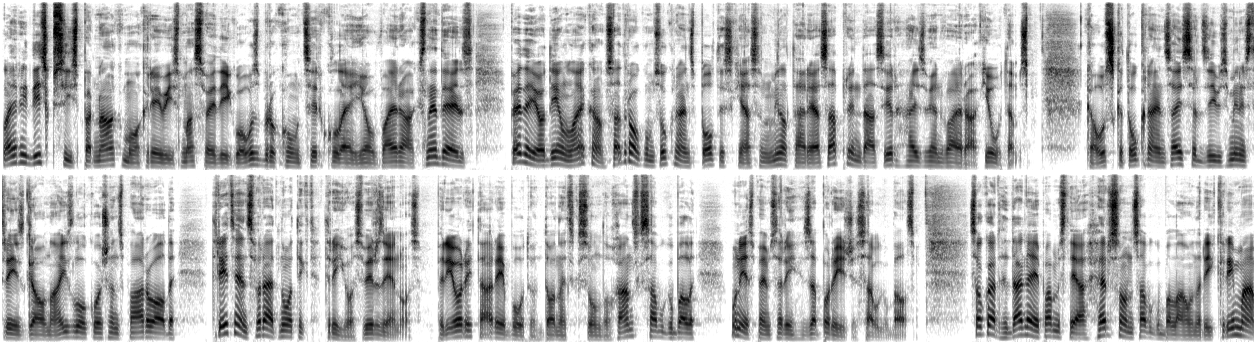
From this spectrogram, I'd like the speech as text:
Lai arī diskusijas par nākamo Krievijas masveidīgo uzbrukumu cirkulē jau vairākas nedēļas, pēdējo dienu laikā satraukums Ukraiņas politiskajās un militārajās aprindās ir aizvien vairāk jūtams. Kā uzskata Ukraiņas aizsardzības ministrijas galvenā izlūkošanas pārvalde, trieciens varētu notikt trijos virzienos. Prioritārie būtu Donetskas un Luhanskas apgabali un iespējams arī Zaporīžas apgabals. Savukārt daļai pamestajā Helsonas apgabalā un arī Krimā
